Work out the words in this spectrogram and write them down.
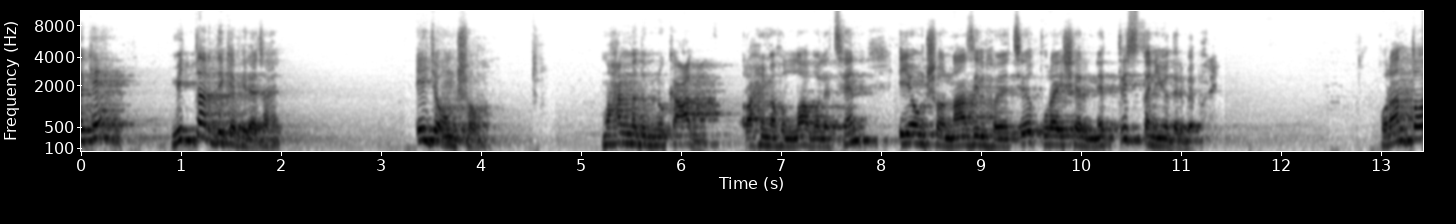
থেকে মিথ্যার দিকে ফিরে যায়। এই যে অংশ, মোহাম্মদ ইবনু কাব রাহিমাহুল্লাহ বলেছেন, এই অংশ নাজিল হয়েছে কুরাইশের নেতৃস্থানীয়দের ব্যাপারে। কোরআন তো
